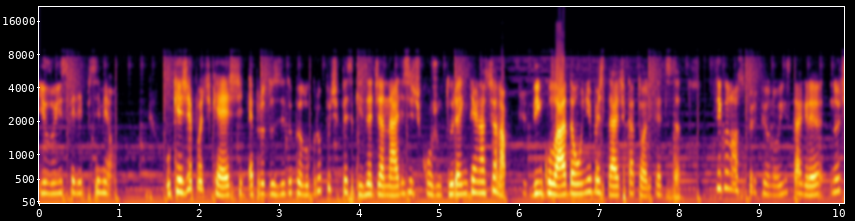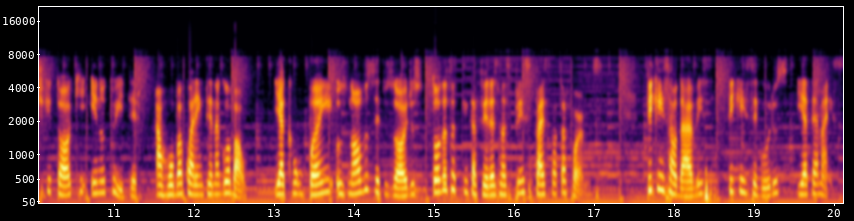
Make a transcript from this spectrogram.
e Luiz Felipe Simeão. O QG Podcast é produzido pelo Grupo de Pesquisa de Análise de Conjuntura Internacional, vinculado à Universidade Católica de Santos. Siga o nosso perfil no Instagram, no TikTok e no Twitter, arroba Quarentena Global. E acompanhe os novos episódios todas as quinta-feiras nas principais plataformas. Fiquem saudáveis, fiquem seguros e até mais!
